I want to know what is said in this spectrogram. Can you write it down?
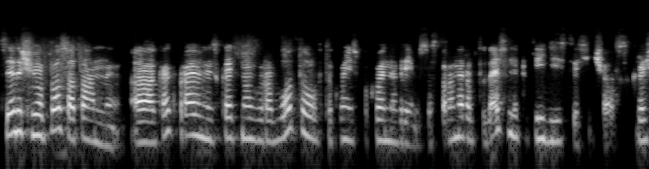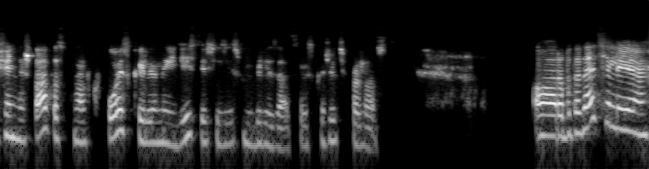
Следующий вопрос от Анны. А как правильно искать новую работу в такое неспокойное время? Со стороны работодателя какие действия сейчас? Сокращение штата, остановка поиска или иные действия в связи с мобилизацией? Расскажите, пожалуйста. А работодатели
